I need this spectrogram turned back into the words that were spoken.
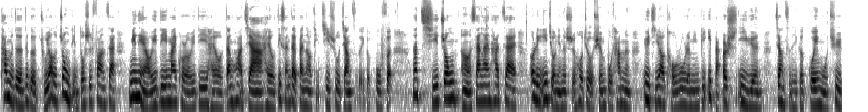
他们的这个主要的重点都是放在 Mini LED、Micro LED，还有氮化镓，还有第三代半导体技术这样子的一个部分。那其中，呃，三安它在二零一九年的时候就有宣布，他们预计要投入人民币一百二十亿元这样子的一个规模去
